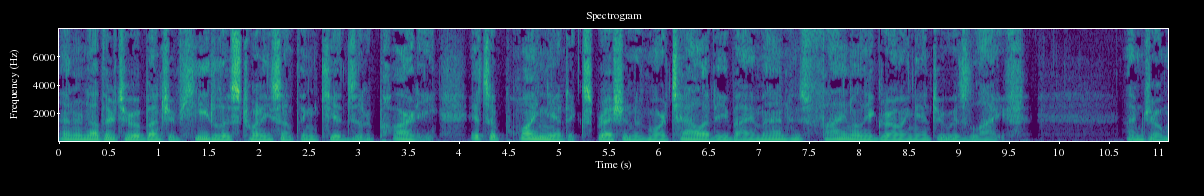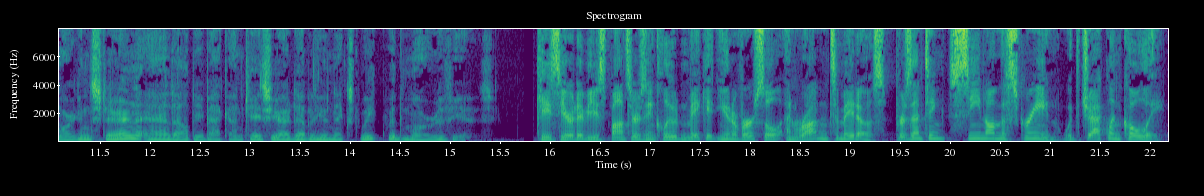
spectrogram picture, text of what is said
and another to a bunch of heedless 20 something kids at a party. It's a poignant expression of mortality by a man who's finally growing into his life. I'm Joe Morgenstern, and I'll be back on KCRW next week with more reviews. KCRW sponsors include Make It Universal and Rotten Tomatoes, presenting Scene on the Screen with Jacqueline Coley,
